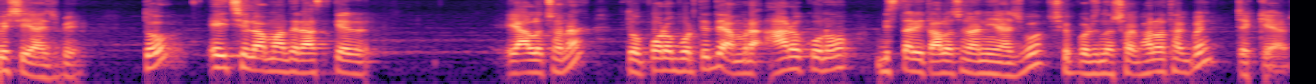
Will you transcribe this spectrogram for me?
বেশি আসবে। তো এই ছিল আমাদের আজকের এই আলোচনা। তো পরবর্তীতে আমরা আরও কোনো বিস্তারিত আলোচনা নিয়ে আসব। সে পর্যন্ত সবাই ভালো থাকবেন। টেক কেয়ার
